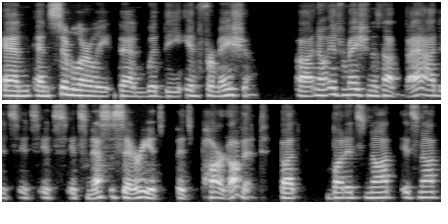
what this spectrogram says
and and similarly, then with the information, uh, now, information is not bad. It's it's it's it's necessary. It's it's part of it, but but it's not it's not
